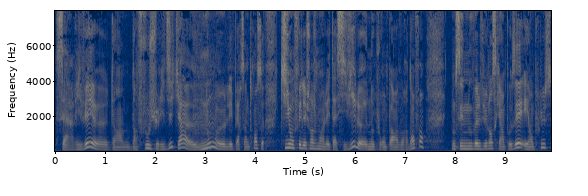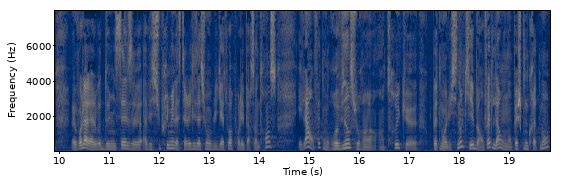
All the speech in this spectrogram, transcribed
c'est arrivé euh, d'un flou juridique à non, les personnes trans qui ont fait les changements à l'état civil ne pourront pas avoir d'enfants. Donc c'est une nouvelle violence qui est imposée et en plus, voilà, la loi de 2016 euh, avait supprimé la stérilisation obligatoire pour les personnes trans et là en fait on revient sur un, truc complètement hallucinant qui est, bah en fait là on empêche concrètement,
